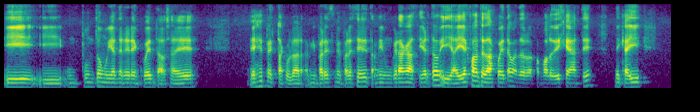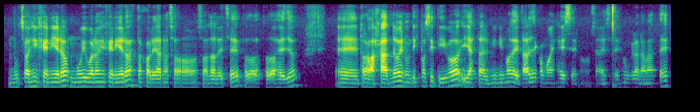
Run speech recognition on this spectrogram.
y, y un punto muy a tener en cuenta. O sea, es, es espectacular. A mí parece, me parece también un gran acierto y ahí es cuando te das cuenta, cuando, como lo dije antes, de que hay muchos ingenieros, muy buenos ingenieros, estos coreanos son, son la leche, todos, todos ellos, eh, trabajando en un dispositivo y hasta el mínimo detalle como es ese, ¿no? O sea, es, es un gran avance.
